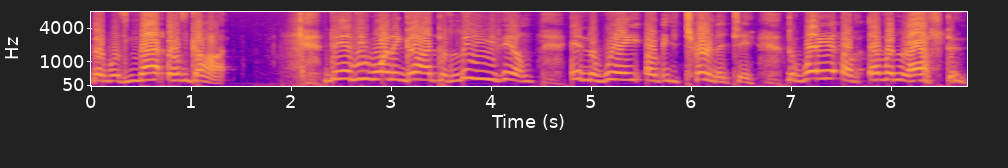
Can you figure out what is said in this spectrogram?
that was not of God. Then he wanted God to lead him in the way of eternity, the way of everlasting,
